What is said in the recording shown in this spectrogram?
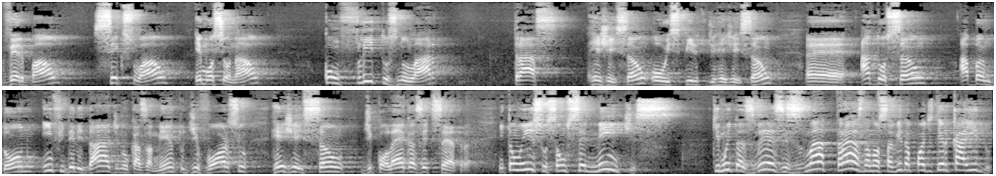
verbal, sexual, emocional Conflitos no lar traz rejeição ou espírito de rejeição, é, adoção, abandono, infidelidade no casamento, divórcio, rejeição de colegas, etc. Então, isso são sementes que muitas vezes lá atrás na nossa vida pode ter caído.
